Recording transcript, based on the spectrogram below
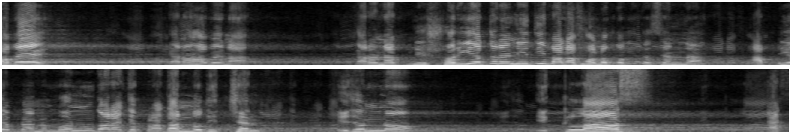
হবে? কেন হবে না? কারণ আপনি শরীয়তের নীতিমালা ফলো করতেছেন না। আপনি আপনার মন গড়াকে প্রাধান্য দিচ্ছেন। এজন্য ক্লাস এক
